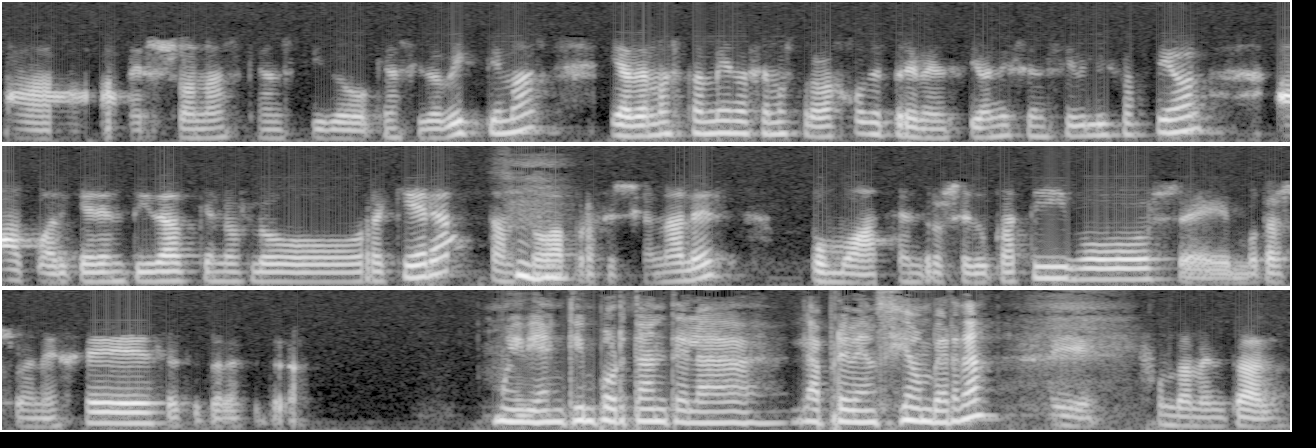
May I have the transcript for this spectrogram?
a, a, personas que han sido que han sido víctimas y además también hacemos trabajo de prevención y sensibilización a cualquier entidad que nos lo requiera, tanto a profesionales como a centros educativos, eh, otras ONGs, etcétera, etcétera. Muy bien, qué importante la, prevención, ¿verdad? Sí, fundamental.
